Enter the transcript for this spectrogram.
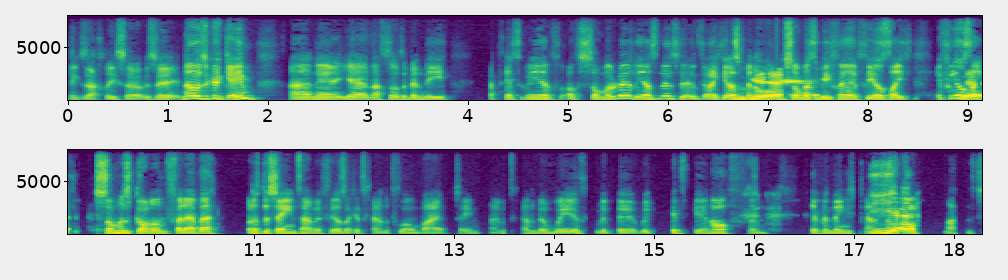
Exactly. So it was a no, it was a good game, and uh, yeah, that sort of been the epitome of, of summer, really, hasn't it? Like it hasn't been yeah. a long summer, to be fair. It feels like it feels yeah. like summer's gone on forever, but at the same time, it feels like it's kind of flown by. At the same time, it's kind of been weird with the with kids being off and different things. yeah, six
